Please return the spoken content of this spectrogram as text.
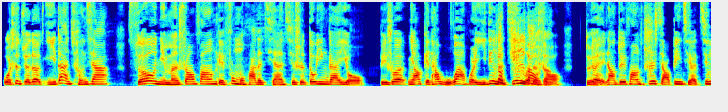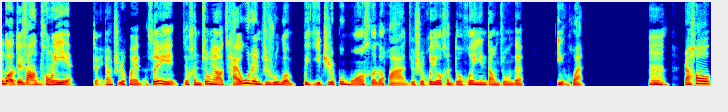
我是觉得一旦成家，所有你们双方给父母花的钱，其实都应该有，比如说你要给他五万或者一定的金额的时候，对，让对方知晓，并且经过对方同意。对，要知会的，所以就很重要。财务认知如果不一致、不磨合的话，就是会有很多婚姻当中的隐患。嗯，然后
